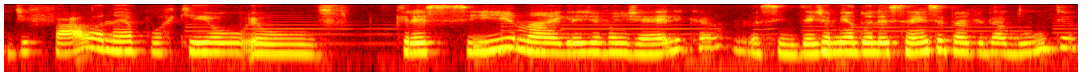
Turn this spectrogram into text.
de fala, né? Porque eu, eu cresci na igreja evangélica, assim, desde a minha adolescência até a vida adulta.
